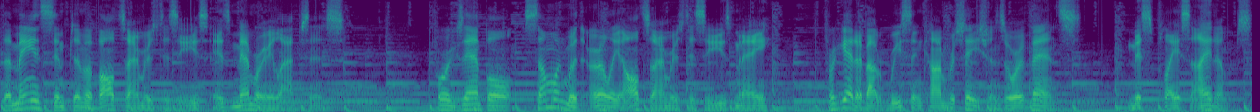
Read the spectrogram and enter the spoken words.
the main symptom of Alzheimer's disease is memory lapses. For example, someone with early Alzheimer's disease may forget about recent conversations or events, misplace items,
